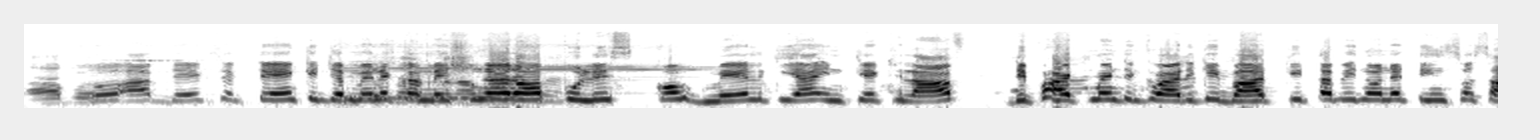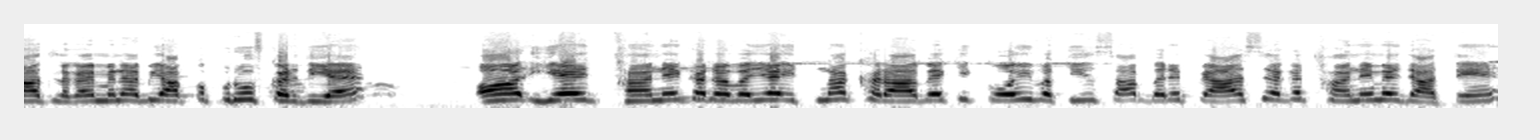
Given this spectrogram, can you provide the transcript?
तो आप देख सकते हैं कि जब मैंने कमिश्नर ऑफ़ पुलिस को मेल किया इनके खिलाफ डिपार्टमेंट इंक्वायरी की बात की तब इन्होंने 307 लगाए। मैंने अभी आपको प्रूफ कर दिया है। और ये थाने का रवैया इतना खराब है कि कोई वकील साहब बड़े प्यार से अगर थाने में जाते हैं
